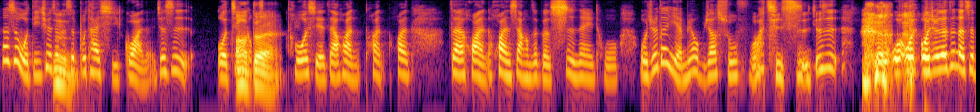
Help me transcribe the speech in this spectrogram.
但是我的确真的是不太习惯的，嗯、就是我进公司拖鞋再换换换再换换上这个室内拖，我觉得也没有比较舒服啊。其实就是我我我觉得真的是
